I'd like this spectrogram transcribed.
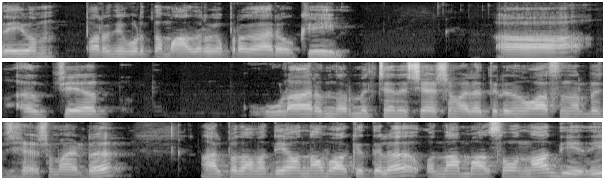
ദൈവം പറഞ്ഞു കൊടുത്ത മാതൃക പ്രകാരമൊക്കെയും കൂടാരം നിർമ്മിച്ചതിന് ശേഷം അല്ലെ തിരുനിവാസം നിർമ്മിച്ച ശേഷമായിട്ട് നാൽപ്പതാം അധ്യായം ഒന്നാം വാക്യത്തിൽ ഒന്നാം മാസം ഒന്നാം തീയതി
